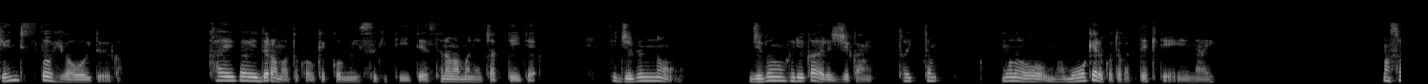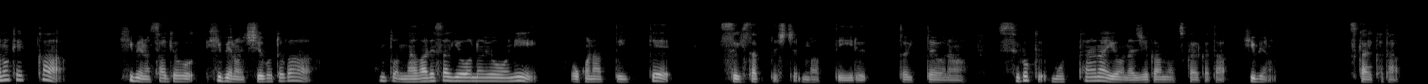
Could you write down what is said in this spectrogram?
う現実逃避が多いというか、海外ドラマとかを結構見すぎていて、そのまま寝ちゃっていて、で自分の、自分を振り返る時間といったものを、まあ、設けることができていない。まあ、その結果、日々の作業、日々の仕事が、本当流れ作業のように行っていって、過ぎ去ってしまっているといったような、すごくもったいないような時間の使い方、日々の使い方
